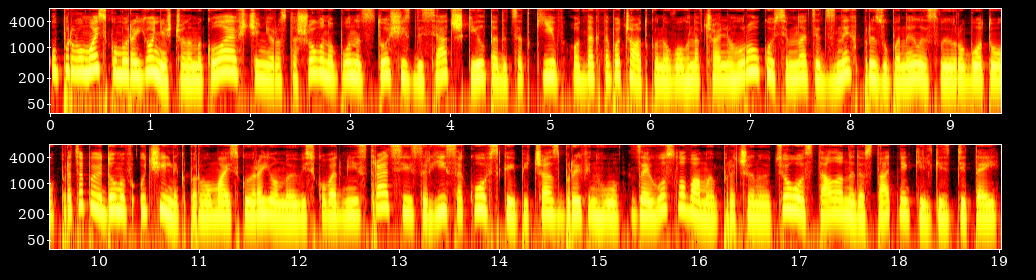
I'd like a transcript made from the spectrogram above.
У Первомайському районі, що на Миколаївщині, розташовано понад 160 шкіл та дитсадків. Однак на початку нового навчального року 17 з них призупинили свою роботу. Про це повідомив очільник Первомайської районної військової адміністрації Сергій Саковський під час брифінгу. За його словами, причиною цього стала недостатня кількість дітей.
